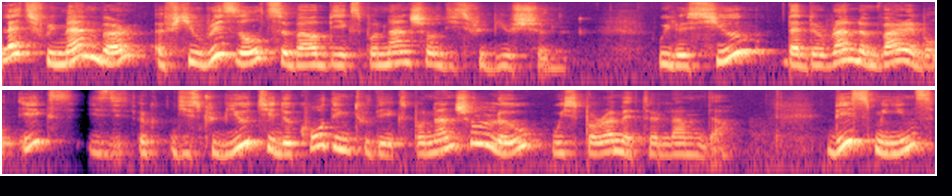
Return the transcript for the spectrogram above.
Let's remember a few results about the exponential distribution. We'll assume that the random variable x is uh, distributed according to the exponential law with parameter lambda. This means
